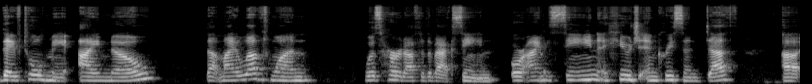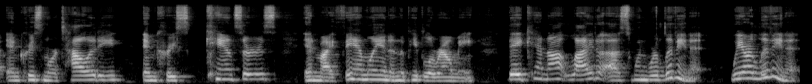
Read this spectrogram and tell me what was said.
they've told me, I know that my loved one was hurt after the vaccine, or I'm seeing a huge increase in death, uh, increased mortality, increased cancers in my family and in the people around me. They cannot lie to us when we're living it. We are living it.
